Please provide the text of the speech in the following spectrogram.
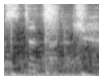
just a touch.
